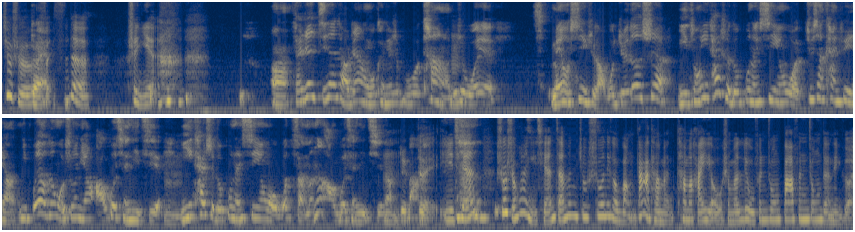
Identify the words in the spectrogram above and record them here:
就是粉丝的盛宴。嗯，反正《极限挑战》我肯定是不会看了，嗯、就是我也。没有兴趣了，我觉得是你从一开始都不能吸引我，就像看剧一样，你不要跟我说你要熬过前几期，嗯、你一开始都不能吸引我，我怎么能熬过前几期呢？嗯、对吧？对，以前 说实话，以前咱们就说那个网大他们，他们还有什么六分钟、八分钟的那个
